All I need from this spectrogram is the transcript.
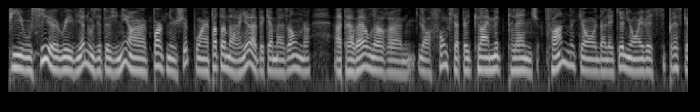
puis aussi, euh, aux États-Unis a un partnership ou un partenariat avec Amazon à travers leur, leur fonds qui s'appelle Climate Pledge Fund, dans lequel ils ont investi presque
